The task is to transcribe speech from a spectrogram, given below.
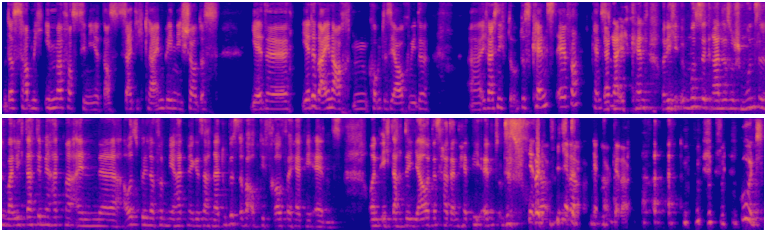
Und das hat mich immer fasziniert. Also, seit ich klein bin, ich schaue das jede, jede Weihnachten, kommt es ja auch wieder ich weiß nicht, ob du es kennst, Eva? Kennst ja, du? ja, ich kenne es. Und ich musste gerade so schmunzeln, weil ich dachte, mir hat mal ein äh, Ausbilder von mir hat mir gesagt, na, du bist aber auch die Frau für Happy Ends. Und ich dachte, ja, und das hat ein Happy End und das freut genau, mich. Genau, genau, genau. Gut.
